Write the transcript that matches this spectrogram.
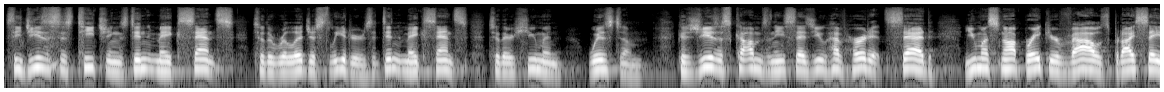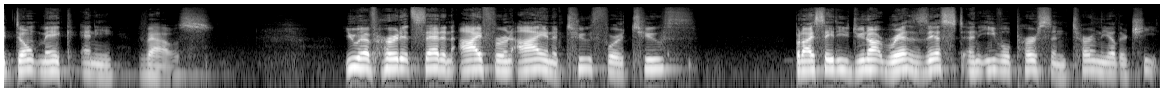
See, Jesus' teachings didn't make sense to the religious leaders, it didn't make sense to their human wisdom. Because Jesus comes and he says, You have heard it said, you must not break your vows, but I say, don't make any vows. You have heard it said, an eye for an eye and a tooth for a tooth. But I say to you, do not resist an evil person, turn the other cheek.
